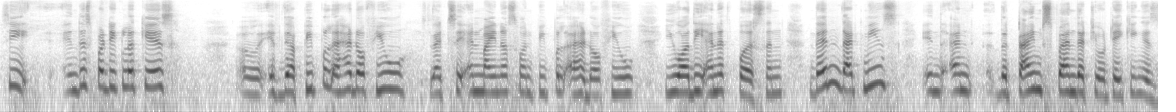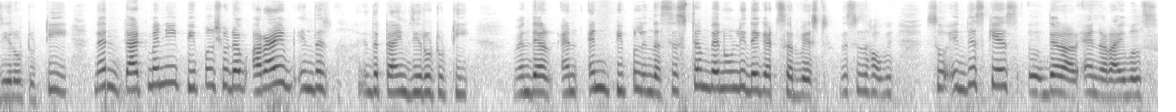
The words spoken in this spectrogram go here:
see in this particular case uh, if there are people ahead of you let us say n minus 1 people ahead of you, you are the nth person, then that means in the, and the time span that you are taking is 0 to t, then that many people should have arrived in the in the time 0 to t. When there are n, n people in the system, then only they get serviced. This is how we. So, in this case, uh, there are n arrivals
